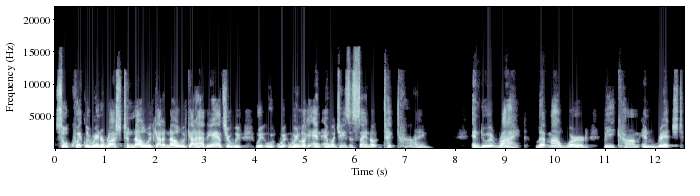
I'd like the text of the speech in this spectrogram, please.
so quickly. We're in a rush to know. We've got to know. We've got to have the answer. We've, we, we, we're looking, and, and what Jesus is saying, no, take time and do it right. Let my word become enriched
